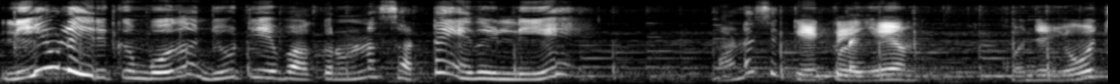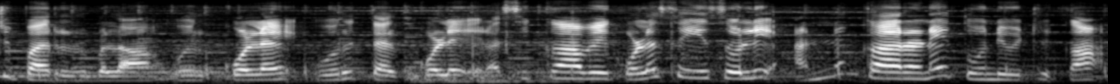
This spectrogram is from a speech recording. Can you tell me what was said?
லீவில் இருக்கும்போதும் டியூட்டியை பார்க்கணுன்னா சட்டம் எதுவும் இல்லையே? மனசு கேட்கலையே. கொஞ்சம் யோசிச்சு பாரு ரூபலா. ஒரு கொலை ஒரு தற்கொலை ரசிகாவை கொலை செய்ய சொல்லி அண்ணன்காரனே தூண்டிவிட்டிருக்கான்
